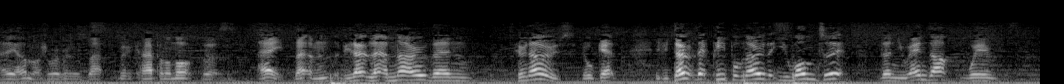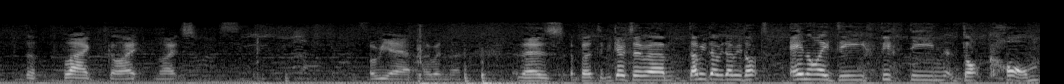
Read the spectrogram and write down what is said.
Hey, I'm not sure if it, that if it can happen or not, but hey, let 'em- if you don't let them know, then who knows? You'll get. If you don't let people know that you want it, then you end up with the flag guy Nights. Oh yeah, I went there. There's, but if you go to um, www.nid15.com,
